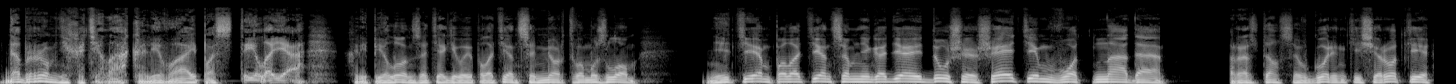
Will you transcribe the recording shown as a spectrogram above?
Добром не хотела, а колевай, постылая!» — хрипел он, затягивая полотенце мертвым узлом. «Не тем полотенцем, негодяй, душишь, этим вот надо!» Раздался в горенке сиротки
